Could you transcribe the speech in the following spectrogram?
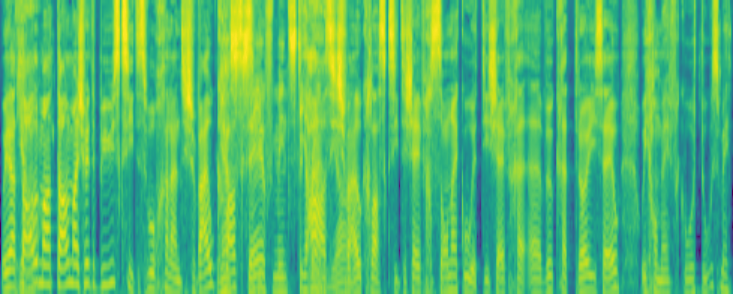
Und ja, Ja. Alma, die Alma war wieder bei uns gewesen, das Wochenende. Es war Weltklasse. gewesen. auf Instagram. Ja, es war Weltklasse. gewesen. Das ist einfach so eine gute. Die ist einfach eine, äh, wirklich eine treue Seele. Und ich komme einfach gut aus mit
